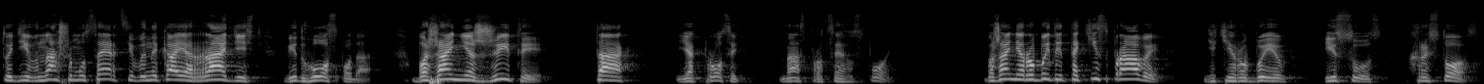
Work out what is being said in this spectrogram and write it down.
Тоді в нашому серці виникає радість від Господа, бажання жити так, як просить нас про це Господь. Бажання робити такі справи, які робив Ісус Христос.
